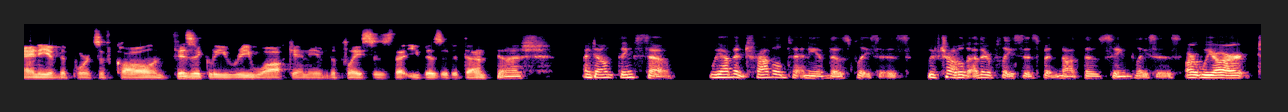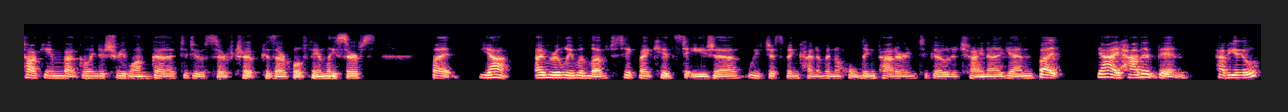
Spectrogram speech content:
any of the ports of call and physically rewalk any of the places that you visited then? Gosh, I don't think so. We haven't traveled to any of those places. We've traveled other places, but not those same places. Or we are talking about going to Sri Lanka to do a surf trip because our whole family surfs. But yeah, I really would love to take my kids to Asia. We've just been kind of in a holding pattern to go to China again. But yeah, I haven't been. Have you?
